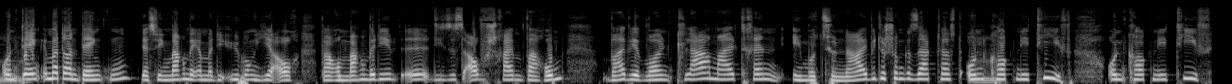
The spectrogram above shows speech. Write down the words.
Und mhm. denk, immer dran denken, deswegen machen wir immer die Übung hier auch, warum machen wir die, äh, dieses Aufschreiben? Warum? Weil wir wollen klar mal trennen, emotional, wie du schon gesagt hast, und mhm. kognitiv. Und kognitiv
